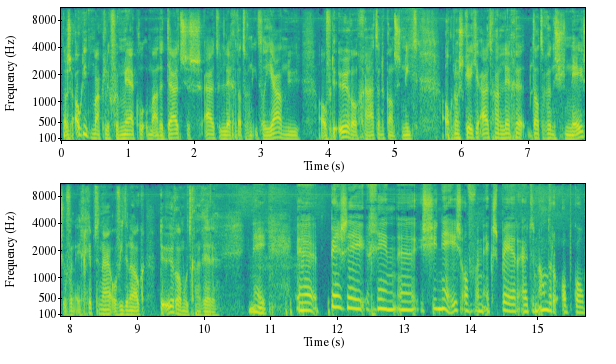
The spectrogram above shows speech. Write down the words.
Dat is ook niet makkelijk voor Merkel om aan de Duitsers uit te leggen... dat er een Italiaan nu over de euro gaat. En dan kan ze niet ook nog eens een keertje uit gaan leggen... dat er een Chinees of een Egyptenaar of wie dan ook de euro moet gaan redden. Nee, uh, per se geen uh, Chinees of een expert uit een andere opkom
